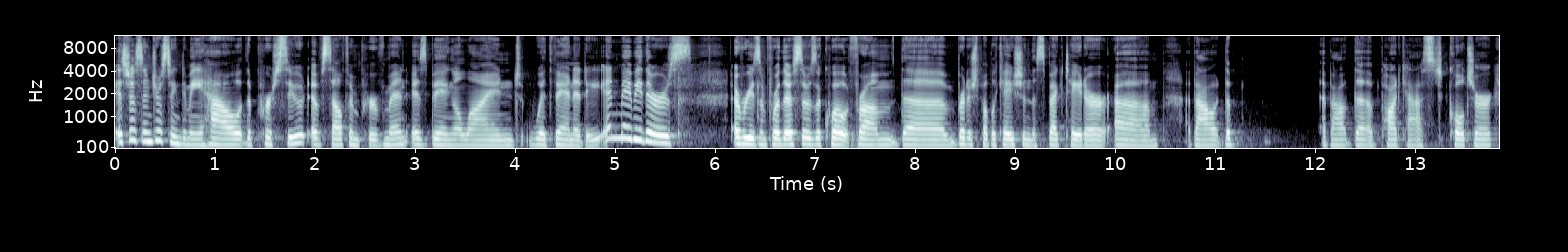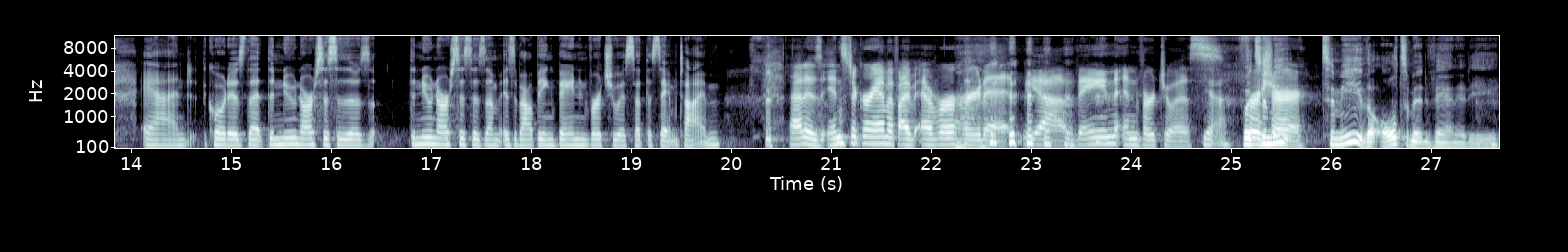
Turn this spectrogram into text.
It's just interesting to me how the pursuit of self improvement is being aligned with vanity. And maybe there's a reason for this. There's a quote from the British publication The Spectator um, about the about the podcast culture, and the quote is that the new narcissism the new narcissism is about being vain and virtuous at the same time. That is Instagram if I've ever heard it. Yeah, vain and virtuous. Yeah. for to sure. Me, to me, the ultimate vanity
